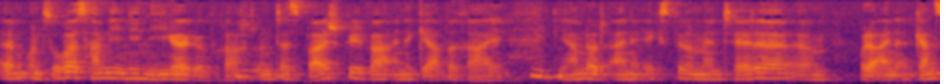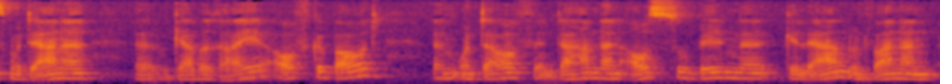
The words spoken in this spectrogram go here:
Ähm, und sowas haben die in die Niger gebracht. Und das Beispiel war eine Gerberei. Mhm. Die haben dort eine experimentelle oder eine ganz moderne äh, Gerberei aufgebaut und daraufhin, da haben dann Auszubildende gelernt und waren dann,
